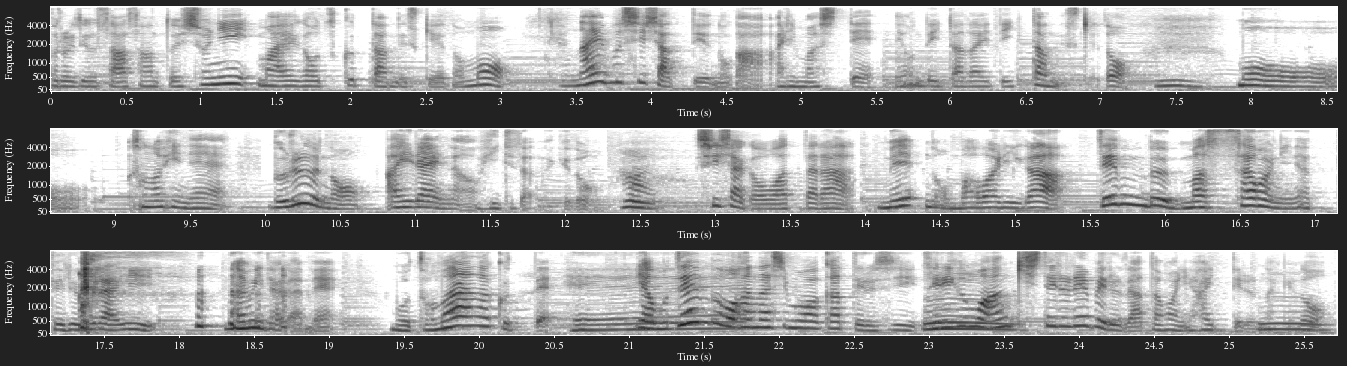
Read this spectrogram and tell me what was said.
プロデューサーさんと一緒に、まあ、映画を作ったんですけれども内部試写っていうのがありまして呼んでいただいて行ったんですけど、うん、もうその日ねブルーのアイライナーを引いてたんだけど、はい、試写が終わったら目の周りが全部真っ青になってるぐらい 涙がねもう止まらなくって。いやもう全部お話も分かってるしセリフも暗記してるレベルで頭に入ってるんだけど。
